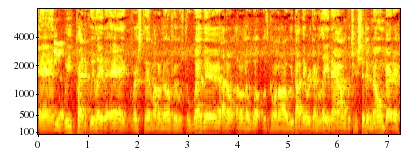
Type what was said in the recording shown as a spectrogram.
and yeah. we practically laid an egg versus them. I don't know if it was the weather. I don't I don't know what was going on. We thought they were going to lay down, which we should have known better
